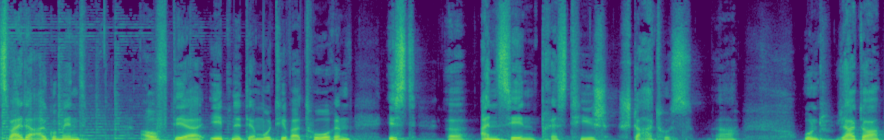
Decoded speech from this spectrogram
zweite Argument auf der Ebene der Motivatoren ist äh, Ansehen, Prestige, Status. Ja. Und ja, da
